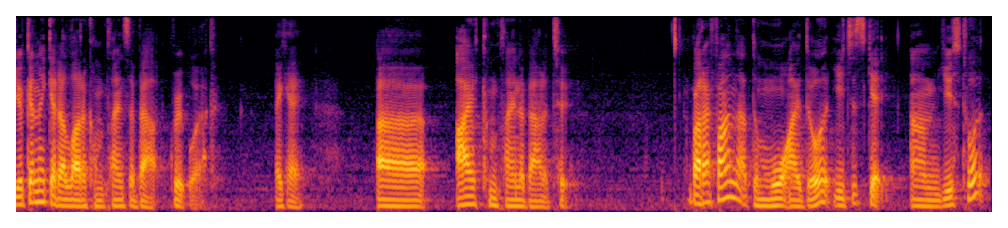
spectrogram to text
You're going to get a lot of complaints about group work. Okay, uh, I complain about it too. But I find that the more I do it, you just get um, used to it.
